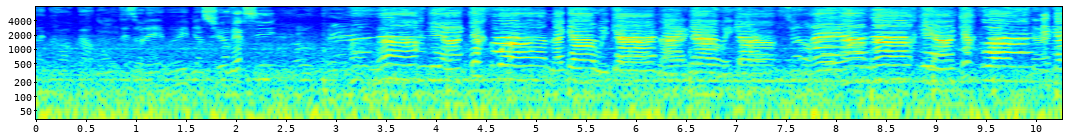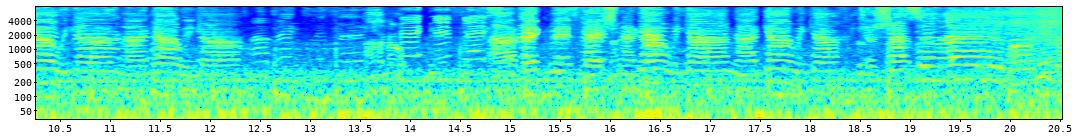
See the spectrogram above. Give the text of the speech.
D'accord, pardon, désolé. Oui, oui, bien sûr. Merci. Un arc et un carquois, Nagawika, Nagawika. J'aurais un arc et un carquois, Nagawika, Nagawika. Avec mes flèches, Avec mes flèches, Nagawika, Nagawika, je chasserai le grand bison.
